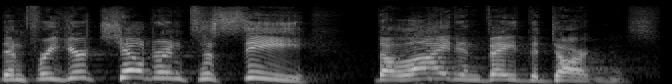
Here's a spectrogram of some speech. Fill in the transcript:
than for your children to see the light invade the darkness.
